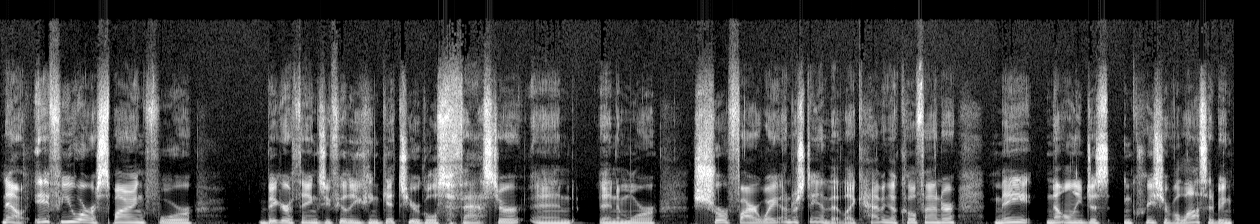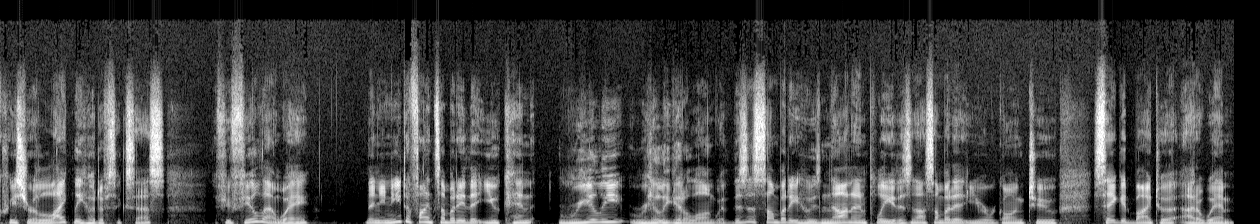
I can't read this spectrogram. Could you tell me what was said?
Now, if you are aspiring for bigger things, you feel that you can get to your goals faster and in a more surefire way, understand that like having a co-founder may not only just increase your velocity, but increase your likelihood of success. If you feel that way, then you need to find somebody that you can really, really get along with. This is somebody who's not an employee. This is not somebody that you're going to say goodbye to at a whim.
